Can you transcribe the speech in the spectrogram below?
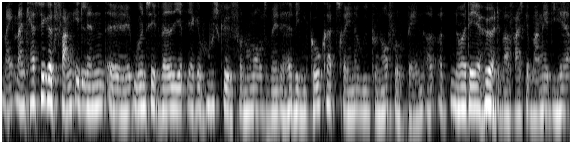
man, man kan sikkert fange et eller andet, øh, uanset hvad. Jeg, jeg kan huske, for nogle år tilbage, der havde vi en go-kart-træner ude på en offroad-bane, og, og noget af det, jeg hørte, var faktisk, at mange af de her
